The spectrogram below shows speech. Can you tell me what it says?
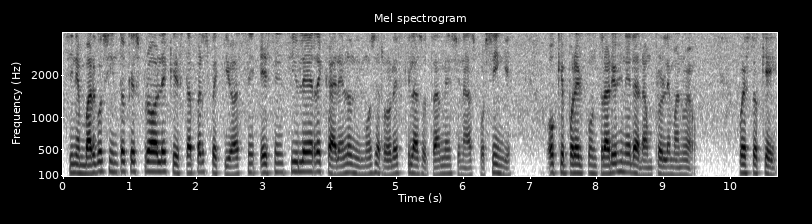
Sin embargo, siento que es probable que esta perspectiva es sensible de recaer en los mismos errores que las otras mencionadas por Singer, o que por el contrario generará un problema nuevo, puesto que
